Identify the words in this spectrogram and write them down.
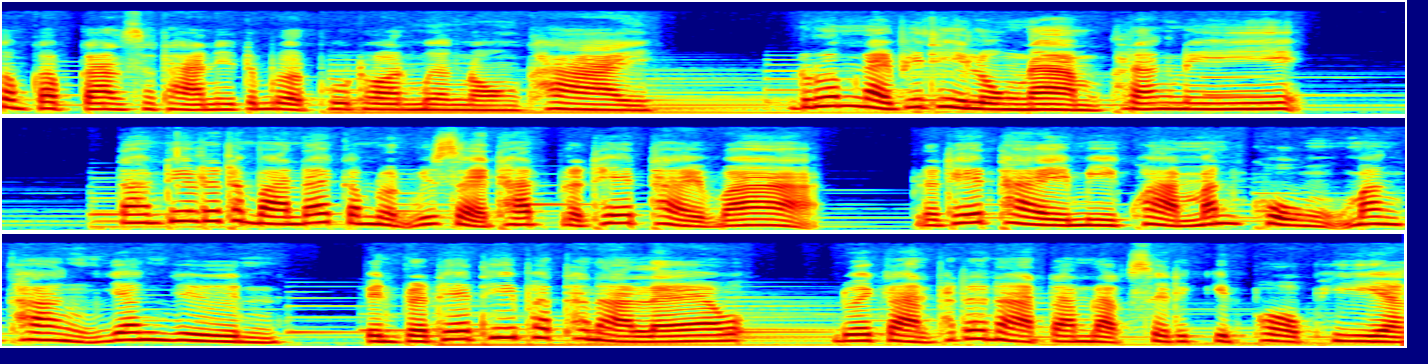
กำกับการสถานีตำรวจภูธรเมืองหนองคาย ร่วมในพิธีลงนามครั้งนี้ ตามที่รัฐบาลได้กำหนดวิสัยทัศน์ประเทศไทยว่า ประเทศไทยมีความมั่นคง มั่งคั่ง ยั่งยืน เป็นประเทศที่พัฒนาแล้วด้วยการพัฒนาตามหลักเศรษฐกิจพอเพียง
